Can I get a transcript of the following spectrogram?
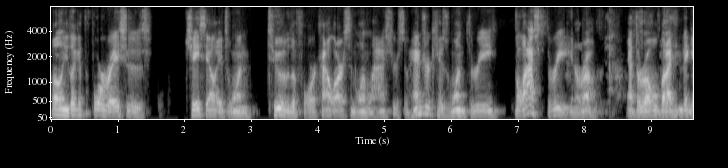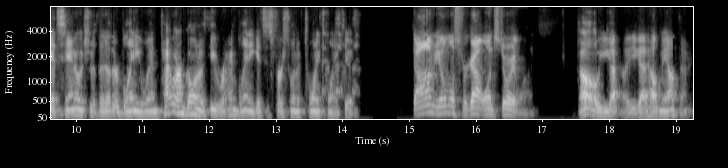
Well, you look at the four races. Chase Elliott's won two of the four. Kyle Larson won last year, so Hendrick has won three the last three in a row at the Roval, but I think they get sandwiched with another Blaney win. Tyler, I'm going with you. Ryan Blaney gets his first win of 2022. Dom, you almost forgot one storyline. Oh, you got oh, you got to help me out then.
